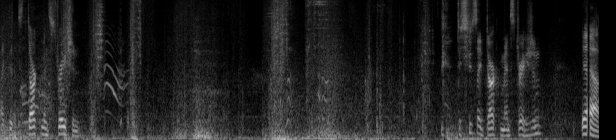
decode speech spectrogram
Like this dark menstruation. Did you say dark menstruation? Yeah.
